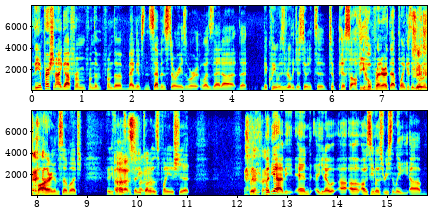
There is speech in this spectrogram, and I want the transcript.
the impression I got from from the from the Magnificent Seven stories were was that uh, that McQueen was really just doing it to to piss off Yul Brynner at that point because he knew it was bothering him so much that he thought Oh, it was, that he thought funny. it was funny as shit. But but yeah, I mean, and uh, you know, uh, uh, obviously most recently, um,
